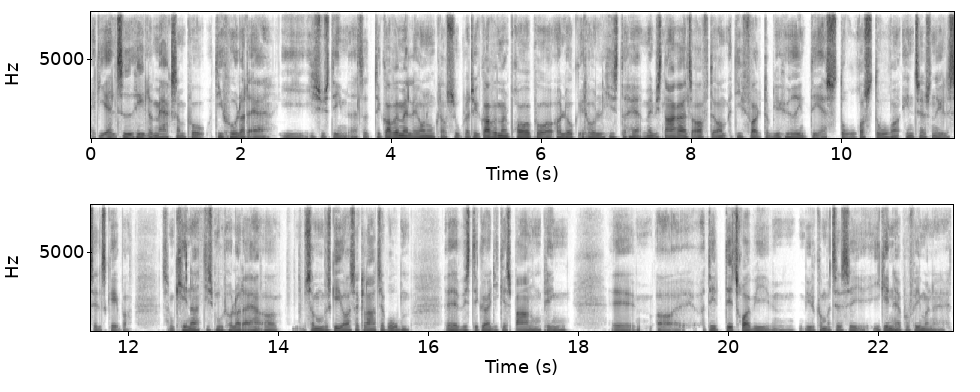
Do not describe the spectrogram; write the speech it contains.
er de altid helt opmærksom på de huller, der er i, i systemet. Altså, det kan godt være, at man laver nogle klausuler, det kan godt være, at man prøver på at, at lukke et hul hister her, men vi snakker altså ofte om, at de folk, der bliver hyret ind, det er store, store internationale selskaber, som kender de smuthuller, der er, og som måske også er klar til at bruge dem, øh, hvis det gør, at de kan spare nogle penge. Øh, og og det, det tror jeg, vi, vi kommer til at se igen her på filmerne, at,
